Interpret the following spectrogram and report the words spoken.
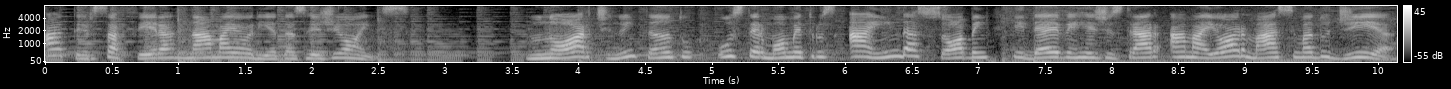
à terça-feira na maioria das regiões. No norte, no entanto, os termômetros ainda sobem e devem registrar a maior máxima do dia.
